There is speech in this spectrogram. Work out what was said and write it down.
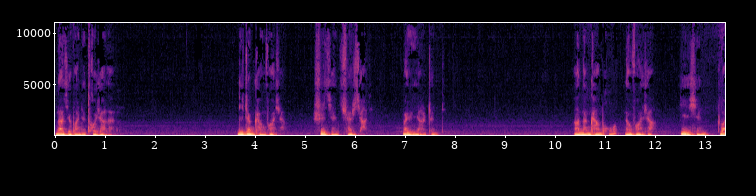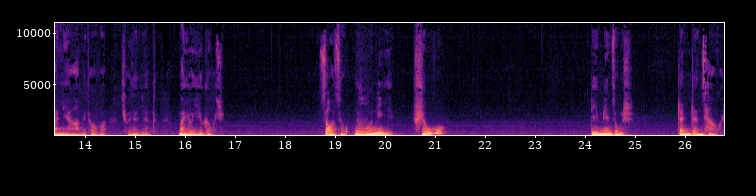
那就把你拖下来了。你真肯放下，世间全是假的，没有一样真的。啊，能看破，能放下，一心专念阿弥陀佛，求生净土，没有一个不去。造作无力收获，临命终时，真正忏悔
